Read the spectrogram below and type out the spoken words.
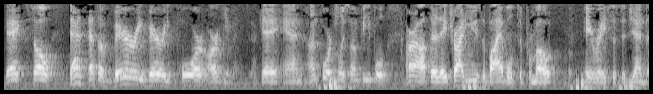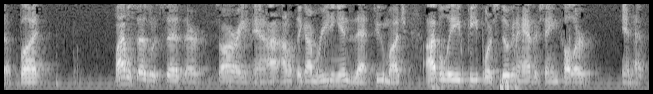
Okay? So that that's a very very poor argument. Okay? And unfortunately some people are out there they try to use the Bible to promote a racist agenda, but Bible says what it says there. Sorry, and I, I don't think I'm reading into that too much. I believe people are still going to have their same color in heaven,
